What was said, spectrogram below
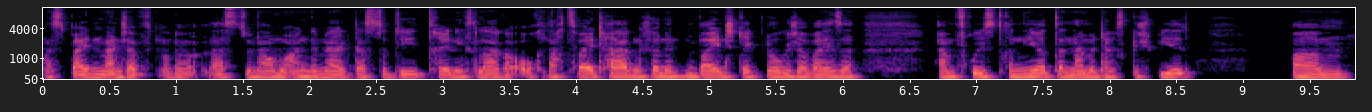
aus beiden Mannschaften oder hast Dynamo angemerkt, dass du die Trainingslager auch nach zwei Tagen schon in den Beinen steckt, logischerweise. Haben frühst trainiert, dann nachmittags gespielt. Ähm,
